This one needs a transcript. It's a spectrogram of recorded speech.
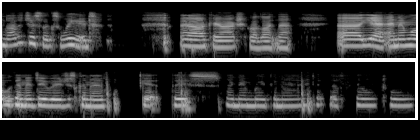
That just looks weird. oh, okay, I actually quite like that. Uh, yeah, and then what we're gonna do, we're just gonna get this and then we're gonna get the fill tool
